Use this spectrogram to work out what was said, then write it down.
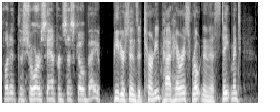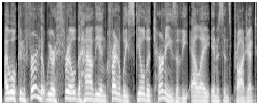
put at the shore of San Francisco Bay. Peterson's attorney, Pat Harris, wrote in a statement I will confirm that we are thrilled to have the incredibly skilled attorneys of the LA Innocence Project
